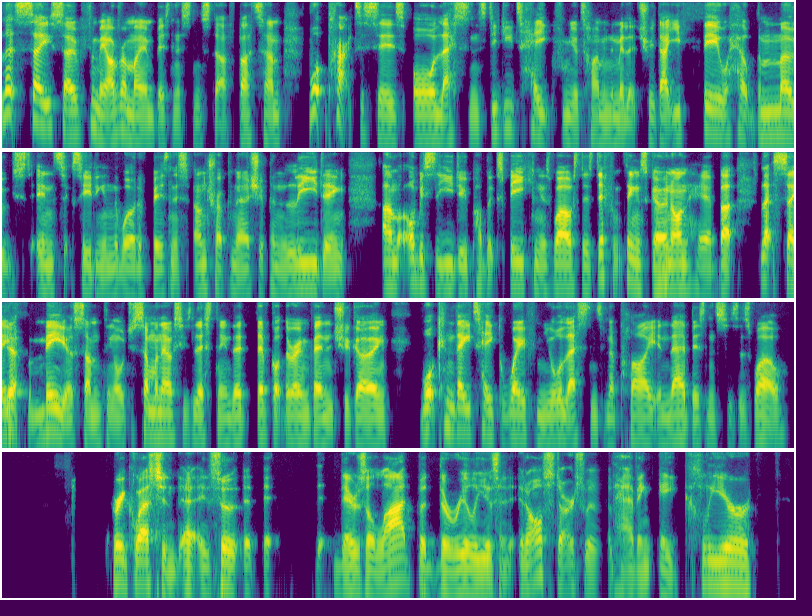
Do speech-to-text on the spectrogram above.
let's say so for me, I run my own business and stuff, but um, what practices or lessons did you take from your time in the military that you feel helped the most in succeeding in the world of business, entrepreneurship, and leading? Um, obviously, you do public speaking as well, so there's different things mm-hmm. going on here. But let's say yeah. for me or something, or just someone else who's listening, they've got their own venture going. What can they take away from your lessons and apply in their businesses as well? Great question. Uh, so it, it, there's a lot, but there really isn't. It all starts with having a clear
